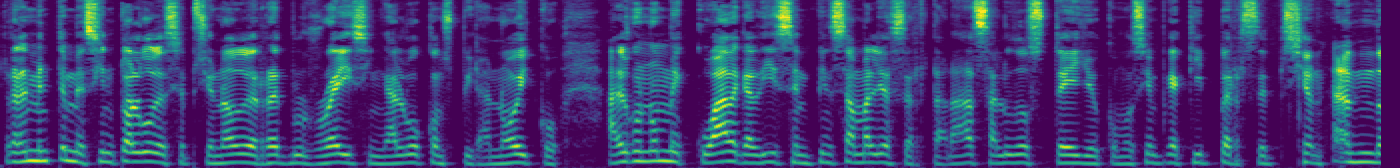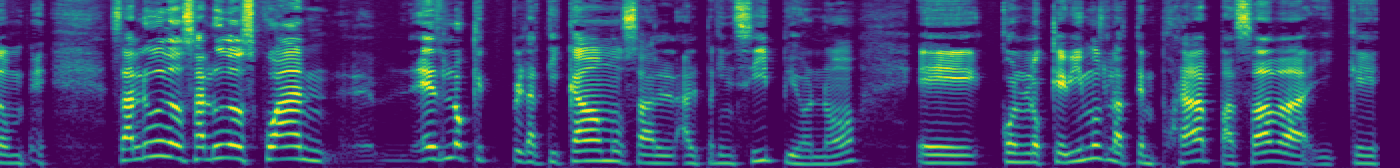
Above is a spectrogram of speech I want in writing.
Realmente me siento algo decepcionado de Red Bull Racing, algo conspiranoico. Algo no me cuadra, dicen, piensa mal y acertará. Saludos, Tello, como siempre aquí percepcionándome. Saludos, saludos, Juan. Eh, es lo que platicábamos al, al principio, ¿no? Eh, con lo que vimos la temporada pasada y que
